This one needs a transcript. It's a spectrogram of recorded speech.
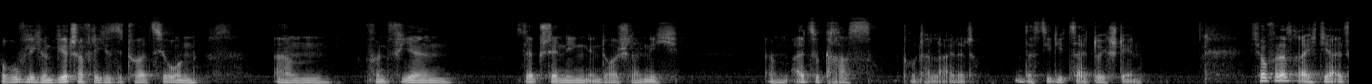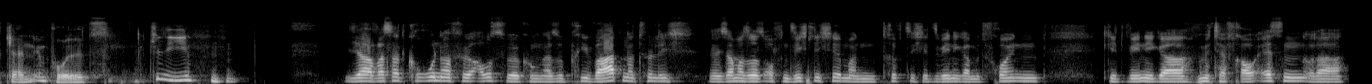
berufliche und wirtschaftliche Situation ähm, von vielen Selbstständigen in Deutschland nicht ähm, allzu krass darunter leidet, dass die die Zeit durchstehen. Ich hoffe, das reicht dir als kleinen Impuls. Tschüssi. Ja, was hat Corona für Auswirkungen? Also privat natürlich, ich sag mal so das Offensichtliche, man trifft sich jetzt weniger mit Freunden, geht weniger mit der Frau essen oder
